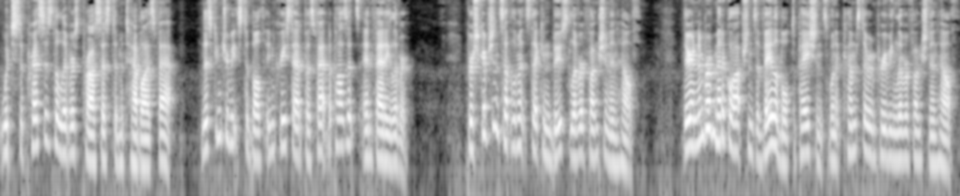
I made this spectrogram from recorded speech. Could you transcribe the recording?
which suppresses the liver's process to metabolize fat. This contributes to both increased adipose fat deposits and fatty liver. Prescription supplements that can boost liver function and health. There are a number of medical options available to patients when it comes to improving liver function and health.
